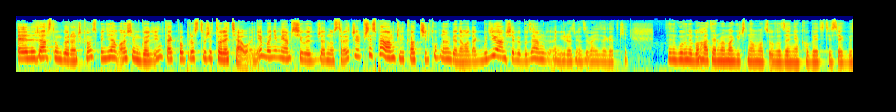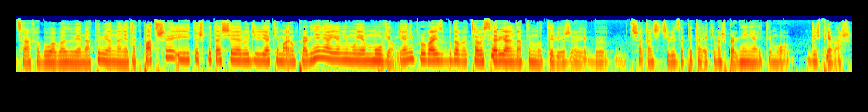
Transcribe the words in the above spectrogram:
A ja leżałam z tą gorączką, spędziłam 8 godzin tak po prostu, że to leciało, nie? Bo nie miałam siły w żadną stronę. Czyli przespałam kilka odcinków, no wiadomo, tak budziłam się, wybudzałam, oni rozwiązywali zagadki. Ten główny bohater ma magiczną moc uwodzenia kobiet, to jest jakby cała fabuła bazuje na tym i on na nie tak patrzy i też pyta się ludzi, jakie mają pragnienia i oni mu je mówią. I oni próbowali zbudować cały serial na tym motywie, że jakby szatan się ciebie zapyta, jakie masz pragnienia i ty mu wyśpiewasz.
